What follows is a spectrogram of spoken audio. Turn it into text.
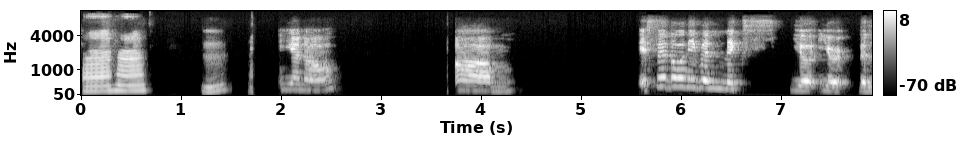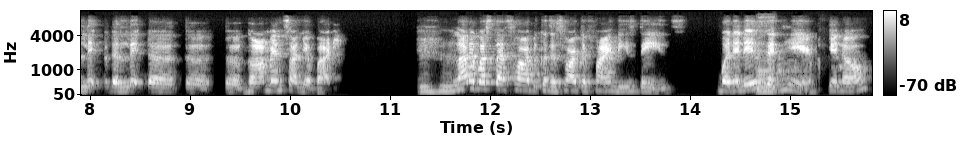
Uh-huh. Mm, you know. Um, it said don't even mix your your the lip the lip the, the the garments on your body. A mhm, lot of us that's hard because it's hard to find these days, but it is in here, you know.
